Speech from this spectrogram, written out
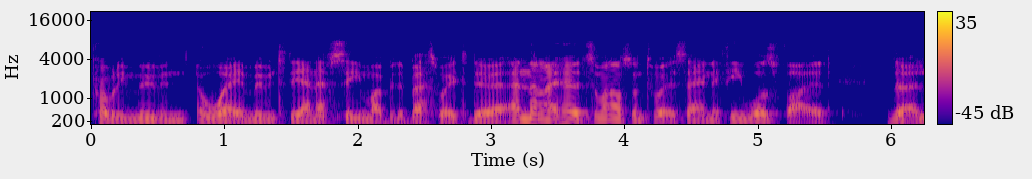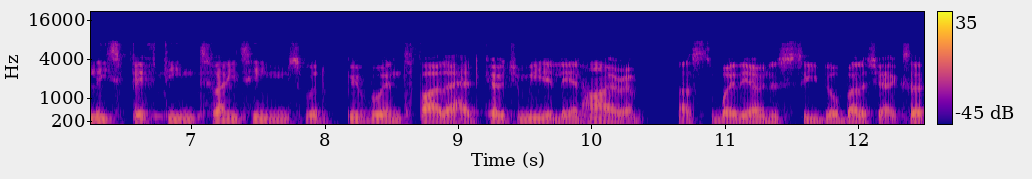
probably moving away and moving to the NFC might be the best way to do it. And then I heard someone else on Twitter saying if he was fired, that at least 15, 20 teams would be willing to fire their head coach immediately and hire him. That's the way the owners see Bill Belichick. So,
